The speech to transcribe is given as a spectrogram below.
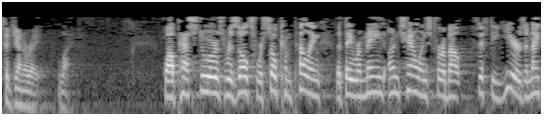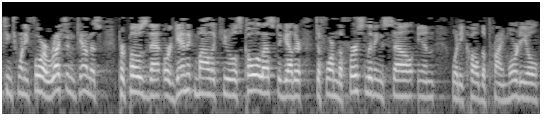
to generate life. While Pasteur's results were so compelling that they remained unchallenged for about 50 years, in 1924, a Russian chemist proposed that organic molecules coalesce together to form the first living cell in what he called the primordial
